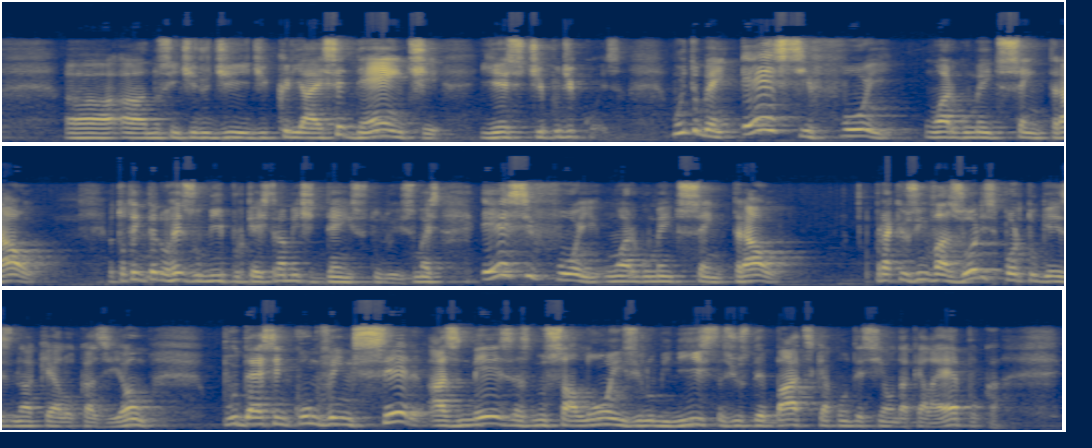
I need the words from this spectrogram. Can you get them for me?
uh, uh, no sentido de, de criar excedente e esse tipo de coisa. Muito bem, esse foi um argumento central. Eu estou tentando resumir porque é extremamente denso tudo isso, mas esse foi um argumento central para que os invasores portugueses naquela ocasião pudessem convencer as mesas nos salões iluministas e os debates que aconteciam daquela época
